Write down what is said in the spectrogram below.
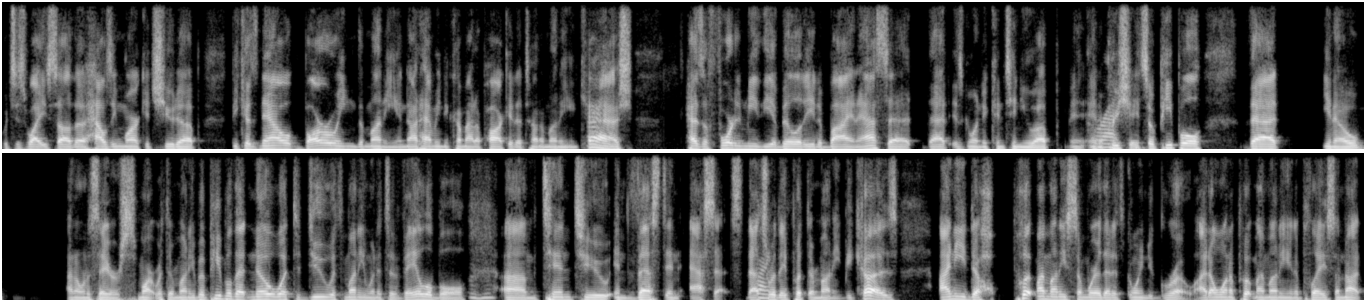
which is why you saw the housing market shoot up, because now borrowing the money and not having to come out of pocket a ton of money in cash. Has afforded me the ability to buy an asset that is going to continue up and, and appreciate. So people that you know I don't want to say are smart with their money, but people that know what to do with money when it's available Mhm. um, tend to invest in assets. That's Right. where they put their money because I need to put my money somewhere that it's going to grow. I don't want to put my money in a place. I'm not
